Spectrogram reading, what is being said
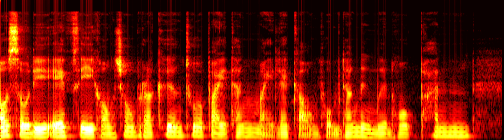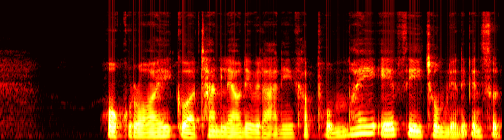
อสวัสดี FC ของช่องพระเครื่องทั่วไปทั้งใหม่และเก่าของผมทั้ง 16,600 กว่าท่านแล้วในเวลานี้ครับ ผมให้ FC ชมเหรียญที่เป็นสุด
